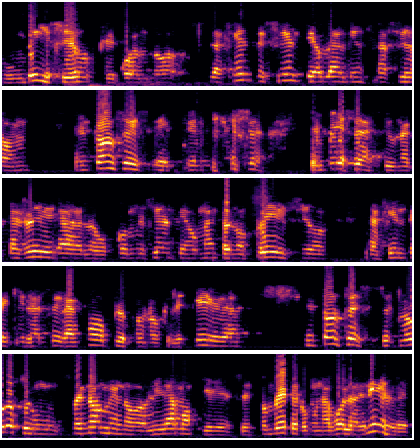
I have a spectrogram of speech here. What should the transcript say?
un, vicio que cuando la gente siente hablar de inflación, entonces este, empieza, empieza este, una carrera, los comerciantes aumentan los precios, la gente quiere hacer acopio con lo que le queda. Entonces se produce un fenómeno, digamos, que se convierte como una bola de nieve.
